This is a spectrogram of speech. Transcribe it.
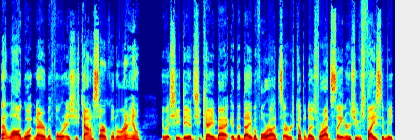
that log wasn't there before," and she kind of circled around. But she did. She came back the day before I'd, or a couple days before I'd seen her, and she was facing me.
